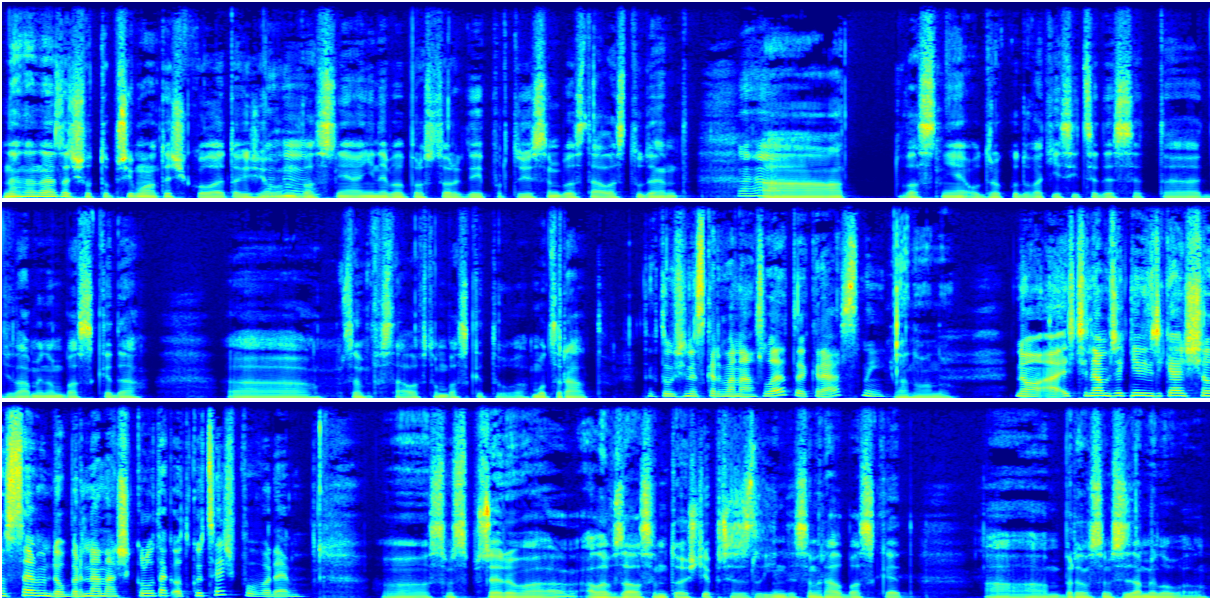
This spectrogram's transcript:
Ne, ne, ne, začalo to přímo na té škole, takže uh-huh. on mhm. vlastně ani nebyl prostor kdy, protože jsem byl stále student uh-huh. a vlastně od roku 2010 eh, dělám jenom basket a uh, jsem stále v tom basketu a moc rád. Tak to už je dneska 12 let, to je krásný. Ano, ano. No a ještě nám řekni, když říkáš, šel jsem do Brna na školu, tak odkud jsi původem? Uh, jsem z Přerova, ale vzal jsem to ještě přes Zlín, kde jsem hrál basket a Brno jsem si zamiloval.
